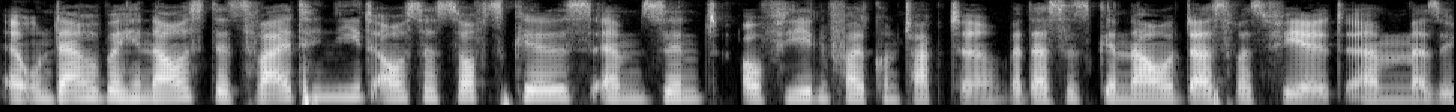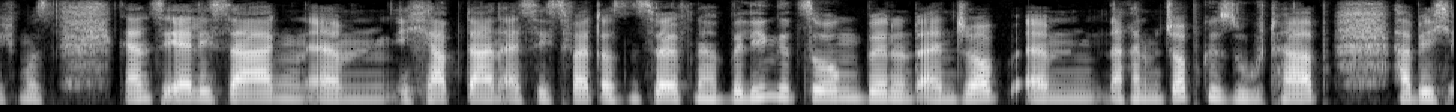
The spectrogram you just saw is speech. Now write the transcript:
Äh, und darüber hinaus, der zweite Need außer Soft Skills ähm, sind auf jeden Fall Kontakte, weil das ist genau das, was fehlt. Ähm, also ich muss ganz ehrlich sagen, ähm, ich habe dann, als ich 2012 nach Berlin gezogen bin und einen Job ähm, nach einem Job gesucht habe, habe ich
